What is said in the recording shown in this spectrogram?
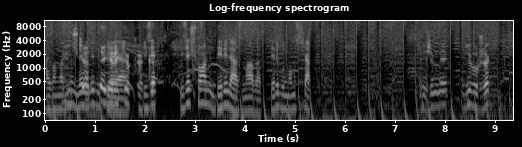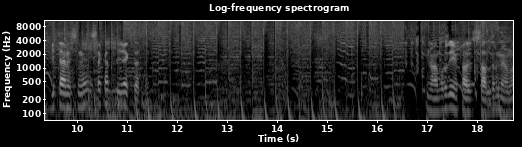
Hayvanlarımızın leveli Şikayete düşüyor gerek ya. yok kanka. Bize bize şu an deri lazım abi. Deri bulmamız şart. E Şimdi bir vuracak. Bir tanesini sakatlayacak zaten. Ya burada infazcı saldırmıyor ama.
